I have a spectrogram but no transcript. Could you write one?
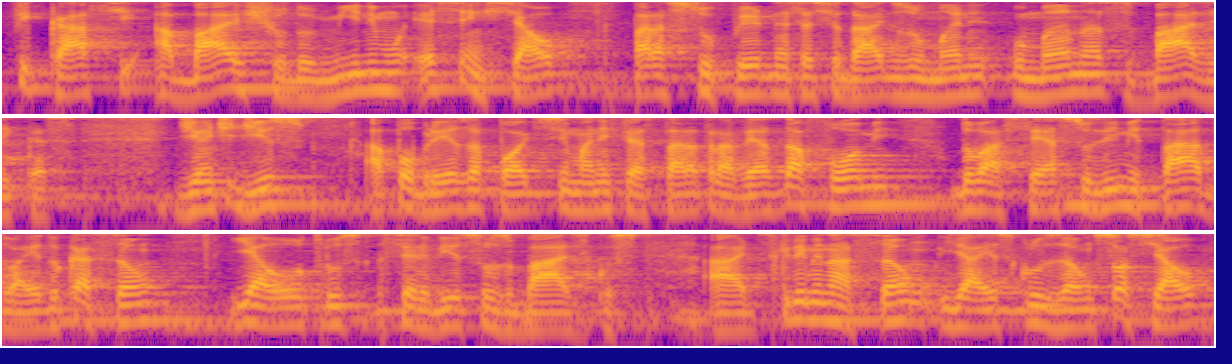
ficasse abaixo do mínimo essencial para suprir necessidades humanas básicas. Diante disso, a pobreza pode se manifestar através da fome, do acesso limitado à educação e a outros serviços básicos a discriminação e a exclusão social,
